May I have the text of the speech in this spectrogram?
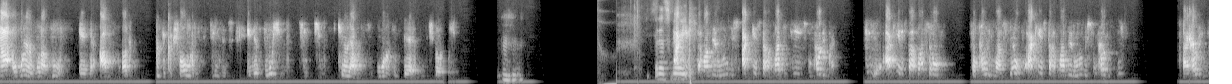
not aware of what I'm doing. And I'm under the control of these demons, and they're forcing me to, to carry out these orders of death and destruction. Mm-hmm. But that's very. I can't stop my mental illness. I can't stop my disease from hurting my fear. I can't stop myself from hurting myself. I can't stop my mental illness from hurting me. By hurting me,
